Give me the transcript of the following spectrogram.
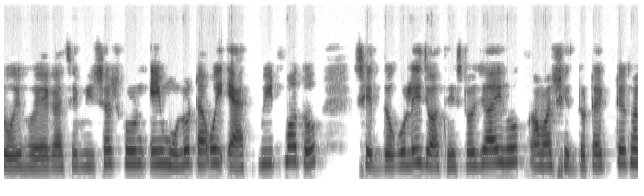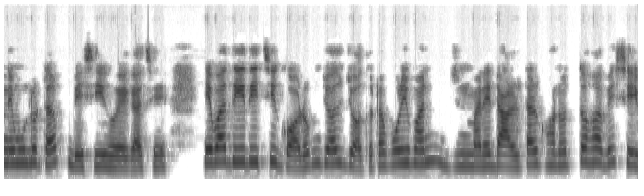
দই হয়ে গেছে। বিশ্বাস করুন, এই মূলোটা ওই এক মিনিট মতো সেদ্ধ করলেই যথেষ্ট। যাই হোক, আমার সেদ্ধটা একটু এখানে মূলোটা বেশি হয়ে গেছে। এবার দিয়ে দিচ্ছি গরম জল। যতটা পরিমাণ মানে ডালটার ঘনত্ব হবে, সেই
